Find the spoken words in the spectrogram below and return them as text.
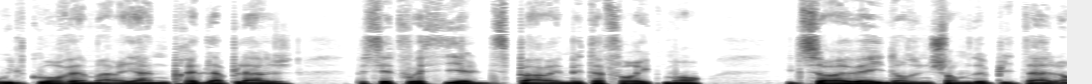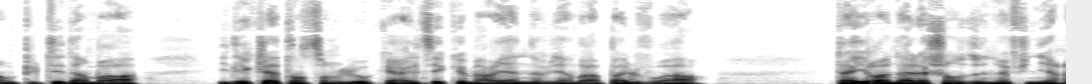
où il court vers Marianne près de la plage, mais cette fois-ci elle disparaît métaphoriquement. Il se réveille dans une chambre d'hôpital, amputé d'un bras. Il éclate en sanglots car elle sait que Marianne ne viendra pas le voir. Tyrone a la chance de ne finir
